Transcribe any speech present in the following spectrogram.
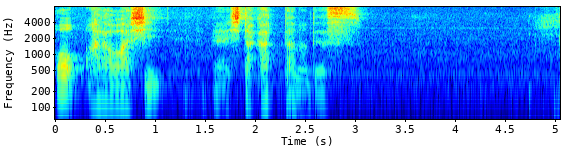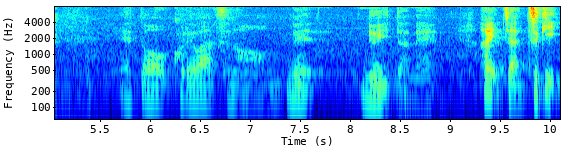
を表ししたかったのです。えっとこれはその目抜いたね。はいじゃあ次。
